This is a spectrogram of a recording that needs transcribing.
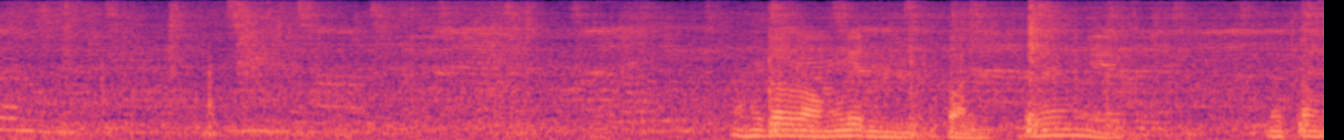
เล่นให้ก็ลองเล่นก่อนก็ได้ไม่ต้อง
